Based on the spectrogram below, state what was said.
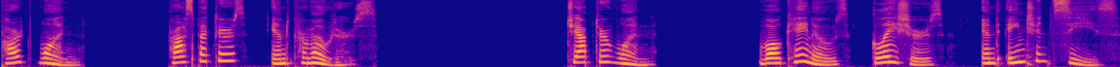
Part 1 Prospectors and Promoters Chapter 1 Volcanoes, Glaciers, and Ancient Seas.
